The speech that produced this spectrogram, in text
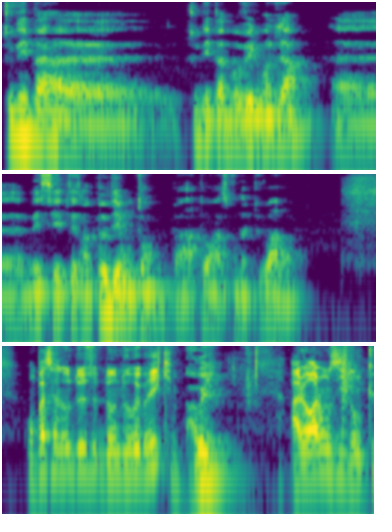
tout n'est pas euh, tout n'est pas mauvais loin de là, euh, mais c'est peut-être un peu déroutant par rapport à ce qu'on a pu voir avant. On passe à nos deux, nos deux rubriques? Ah oui, Alors allons-y. Donc,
